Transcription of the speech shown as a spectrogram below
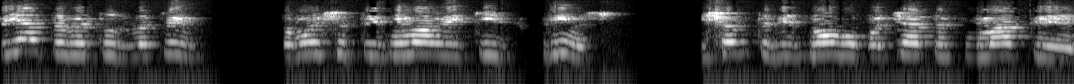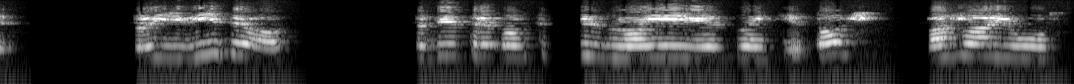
Я тебе тут закрив, тому що ти знімав якийсь крінж. І щоб тобі знову почати знімати свої відео, тобі треба втекти з моєї в'язниці. Тож, бажаю успіху.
